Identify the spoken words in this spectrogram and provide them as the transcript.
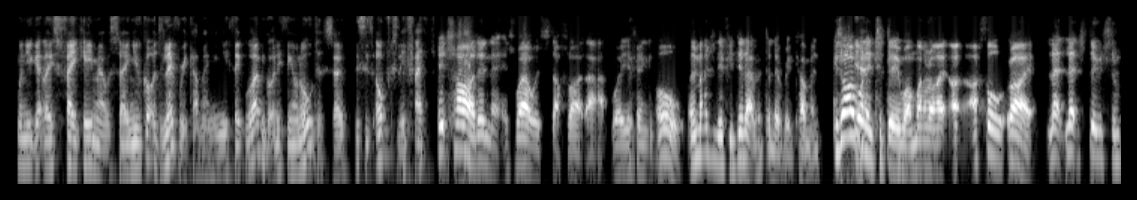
when you get those fake emails saying you've got a delivery coming, and you think, well, I haven't got anything on order, so this is obviously fake. It's hard, isn't it, as well with stuff like that, where you think, oh, imagine if you did have a delivery coming. Because I Yeah. wanted to do one where I, I, I thought, right, let let's do some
